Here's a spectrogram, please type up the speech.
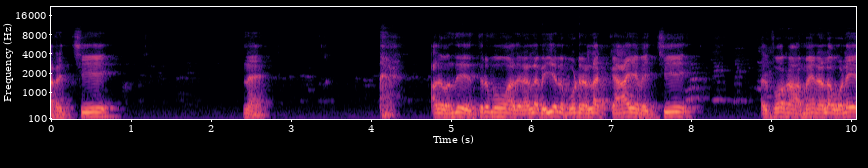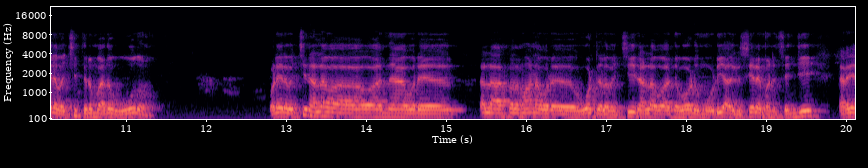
அரைச்சி என்ன? அதை வந்து திரும்பவும் அதை நல்லா வெயிலில் போட்டு நல்லா காய வச்சு அது போகாமல் நல்லா உலையில வச்சு திரும்ப அதை ஊதணும். உலையில வச்சு நல்லா அந்த ஒரு நல்ல அற்புதமான ஒரு ஓட்டில் வச்சு நல்லா அந்த ஓடு மூடி அதுக்கு சீலை மண் செஞ்சு நிறைய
